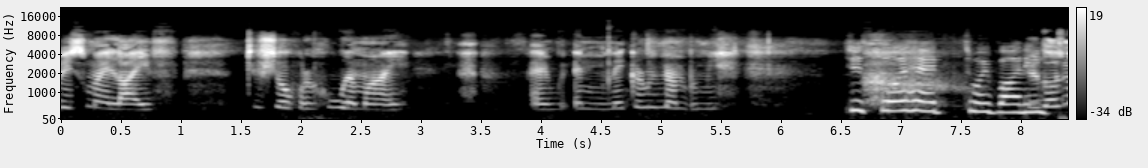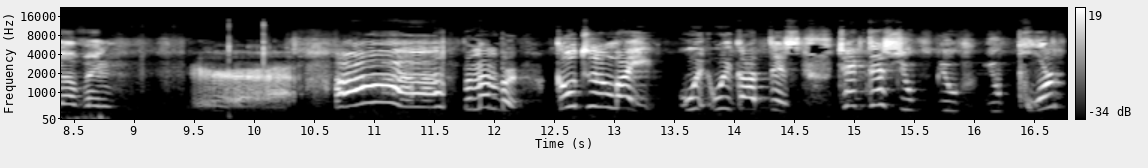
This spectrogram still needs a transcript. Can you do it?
risk my life to show her who am I and and make her remember me. Just go ahead, Toy Bonnie. Here goes nothing. Ah! Remember, go to the light. We, we got this. Take this, you you you pork.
